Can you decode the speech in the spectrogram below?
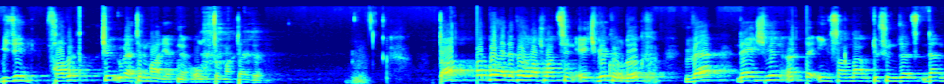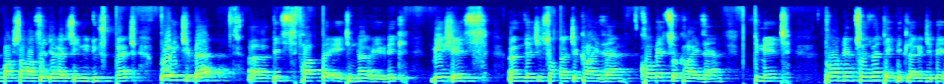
bizim fabrikçi üretim maliyyətini oluşturmaqdaydı. Daha bu hədəfə ulaşmaq üçün ekibi qurduq və dəyişimin öncə insandan, düşüncədən başlaması gərəkdiyini düşünərək bu ekibə ə, biz farklı eğitimlər verdik. 5S, öncəki sonraki Kaizen, Kobetsu Kaizen, Smith, problem çözmə texnikləri kimi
